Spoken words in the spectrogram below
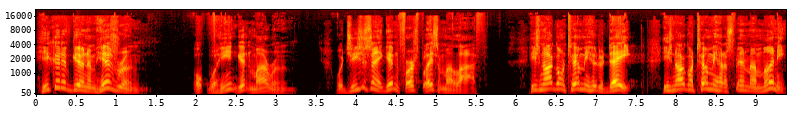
he could have given him his room. Oh, well, he ain't getting my room. Well, Jesus ain't getting first place in my life. He's not going to tell me who to date. He's not going to tell me how to spend my money.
